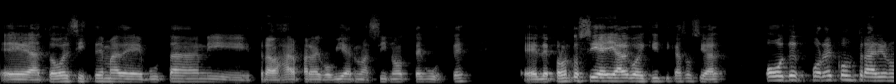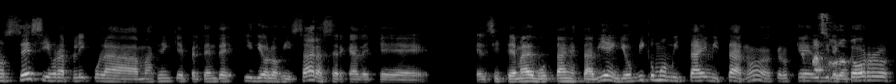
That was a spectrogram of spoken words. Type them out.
eh, a todo el sistema de Bután y trabajar para el gobierno así no te guste. Eh, de pronto sí hay algo de crítica social. O de, por el contrario, no sé si es una película más bien que pretende ideologizar acerca de que el sistema de Bután está bien. Yo vi como mitad y mitad, ¿no? Creo que el director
